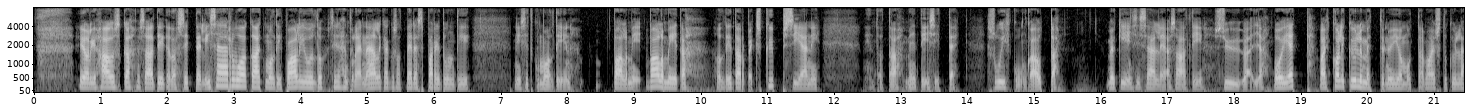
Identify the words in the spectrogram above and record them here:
ja oli hauska. Me saatiin kato sitten lisää ruokaa, että me oltiin paljuiltu. Siinähän tulee nälkä, kun sä oot vedessä pari tuntia. Niin sitten kun me oltiin valmi- valmiita, oltiin tarpeeksi kypsiä, niin, niin tota, mentiin sitten suihkuun kautta mökiin sisälle ja saatiin syyä. Ja voi että, vaikka oli kylmettynyt jo, mutta maistui kyllä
